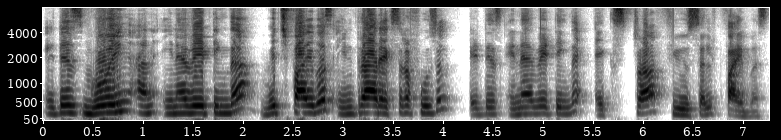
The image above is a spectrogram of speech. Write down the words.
it is going and innervating the which fibers intra or extrafusal? It is innervating the extrafusal fibers.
